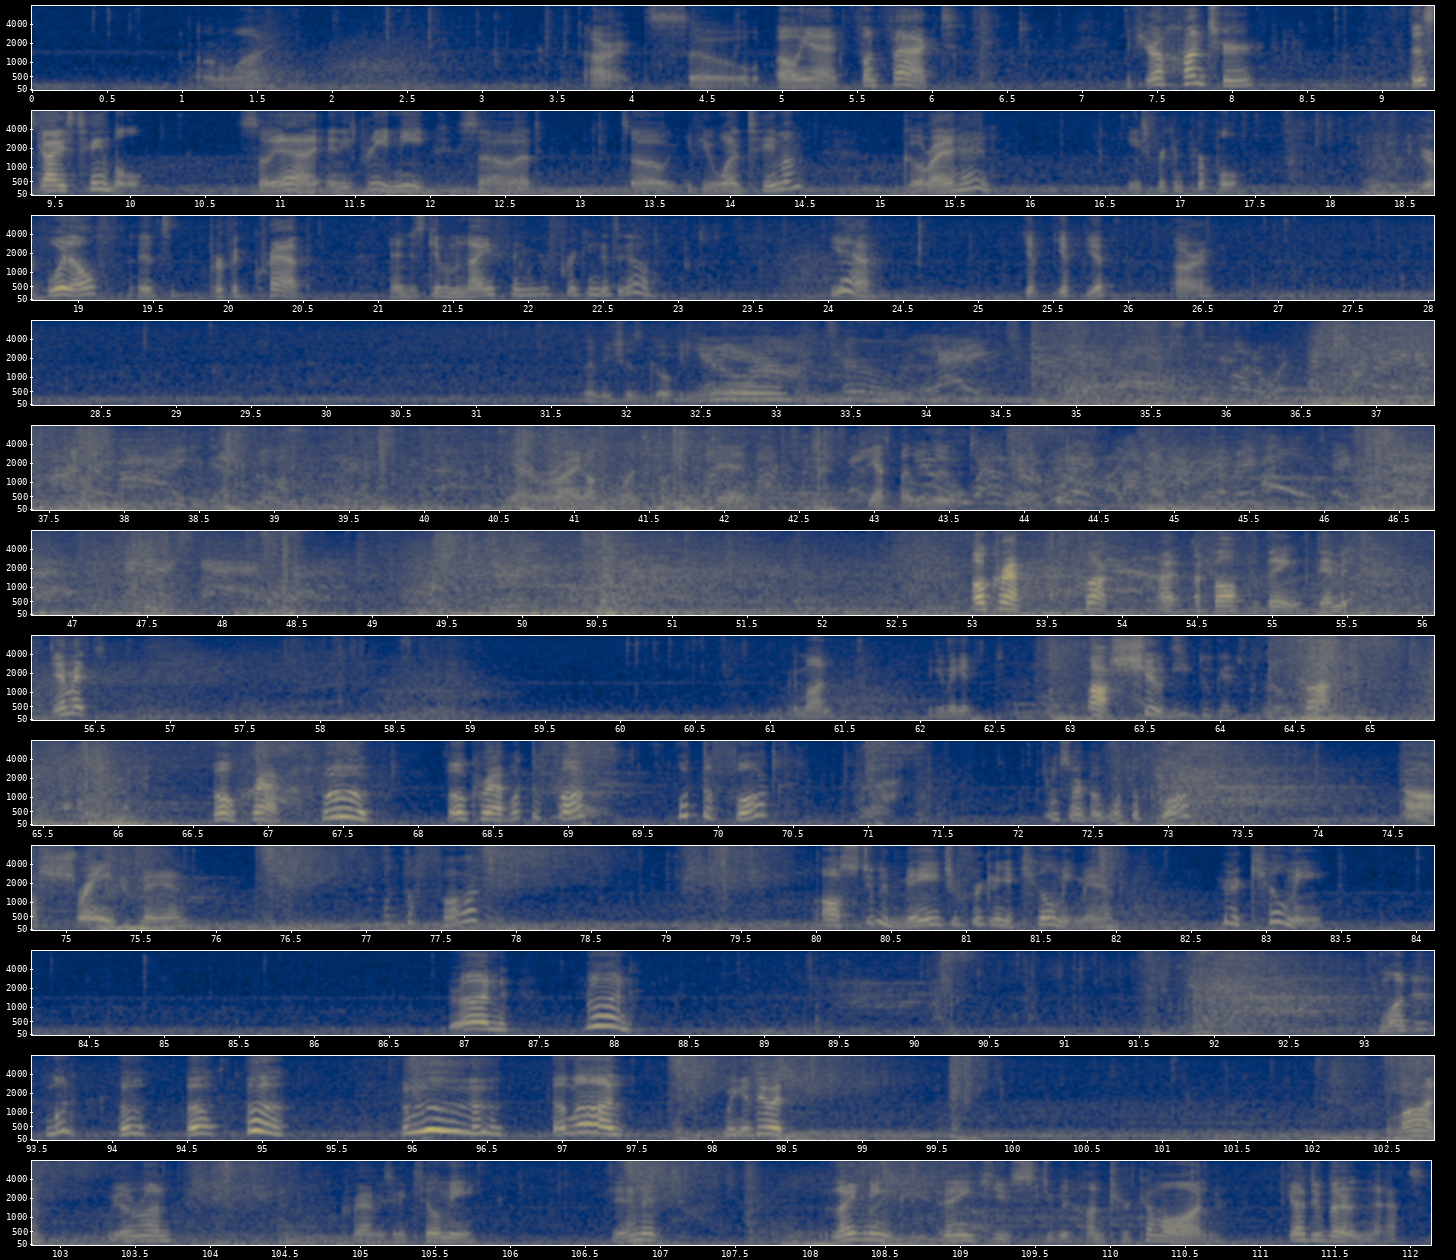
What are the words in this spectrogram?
I don't know why. All right. So, oh yeah. Fun fact. If you're a hunter, this guy's tameable. So yeah, and he's pretty unique. So that's so if you want to tame him, go right ahead. He's freaking purple. If you're a void elf, it's a perfect crab. And just give him a knife and you're freaking good to go. Yeah. Yep, yep, yep. Alright. Let me just go over here. It's too far away. Need to get closer. Yeah, right. Aquaman's fucking dead. He has my loot. Oh crap! Fuck! I, I fell off the thing. Damn it! Damn it! Come on. We can make it. Oh shoot! Need to get. Fuck! Oh crap! Oh! Oh crap! What the fuck? What the fuck? I'm sorry, but what the fuck? Oh, shrink, man. What the fuck? Oh, stupid mage, you're freaking gonna kill me, man. You're gonna kill me. Run! Run! Come on, come on! Oh, oh, oh! oh. Come on! We can do it! Come on! We gotta run. Crap, he's gonna kill me. Damn it! Lightning! Thank you, stupid hunter. Come on. You gotta do better than that.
